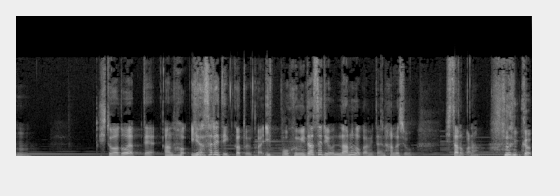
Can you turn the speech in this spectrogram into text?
うん。人はどうやって、あの、癒されていくかというか、一歩を踏み出せるようになるのかみたいな話をしたのかな？なんか、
